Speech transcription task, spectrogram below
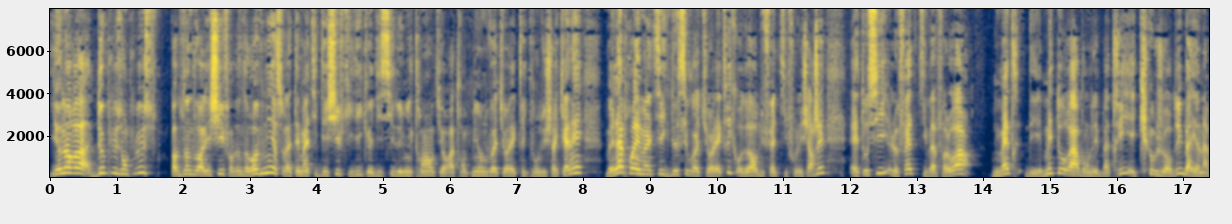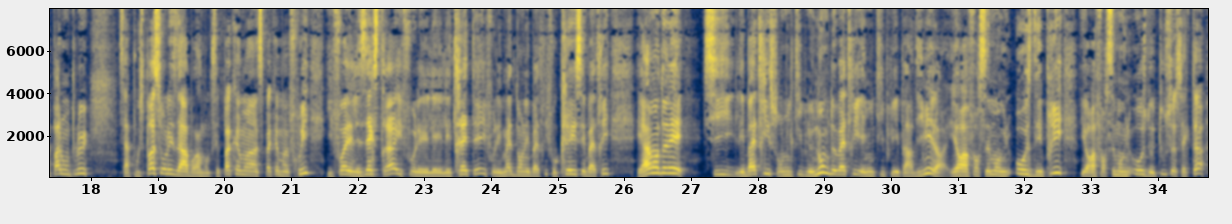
Il y en aura de plus en plus. Pas besoin de voir les chiffres, pas besoin de revenir sur la thématique des chiffres qui dit que d'ici 2030, il y aura 30 millions de voitures électriques vendues chaque année. Mais la problématique de ces voitures électriques, au dehors du fait qu'il faut les charger, est aussi le fait qu'il va falloir mettre des métaux rares dans les batteries et qu'aujourd'hui, bah, il y en a pas non plus ça pousse pas sur les arbres, hein, donc c'est pas comme un, c'est pas comme un fruit. Il faut aller les extraire, il faut les, les, les traiter, il faut les mettre dans les batteries, il faut créer ces batteries. Et à un moment donné, si les batteries sont multipliées, le nombre de batteries est multiplié par 10 000, alors il y aura forcément une hausse des prix, il y aura forcément une hausse de tout ce secteur.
